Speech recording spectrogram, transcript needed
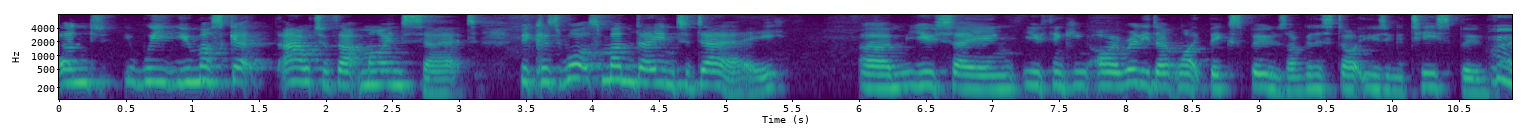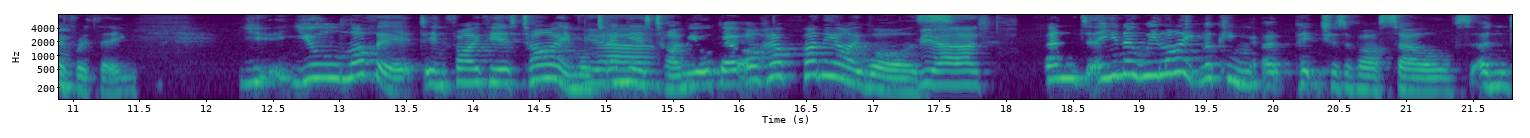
and we you must get out of that mindset because what's mundane today, um, you saying you thinking, oh, I really don't like big spoons. I'm going to start using a teaspoon for mm. everything. You, you'll love it in five years' time or yeah. ten years' time. You'll go, oh, how funny I was. Yeah. And you know, we like looking at pictures of ourselves and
